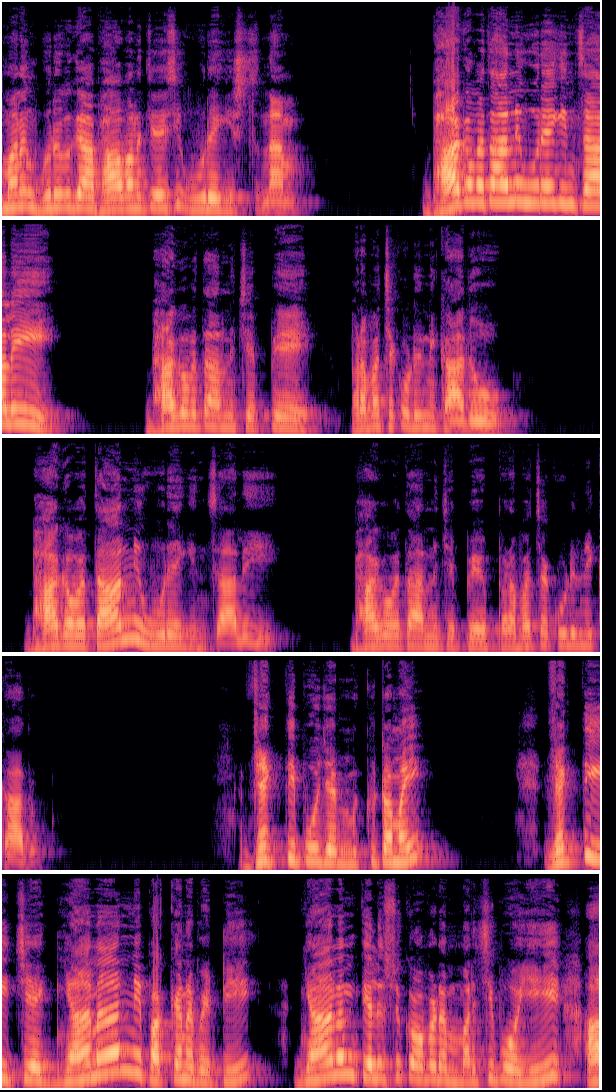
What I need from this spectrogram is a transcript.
మనం గురువుగా భావన చేసి ఊరేగిస్తున్నాం. భాగవతాన్ని ఊరేగించాలి. భాగవతాన్ని చెప్పే ప్రవచకుడిని కాదు. భాగవతాన్ని ఊరేగించాలి. భాగవతాన్ని చెప్పే ప్రవచకుడిని కాదు. వ్యక్తి పూజ మిక్కుటమై వ్యక్తి ఇచ్చే జ్ఞానాన్ని పక్కన పెట్టి జ్ఞానం తెలుసుకోవడం మర్చిపోయి ఆ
